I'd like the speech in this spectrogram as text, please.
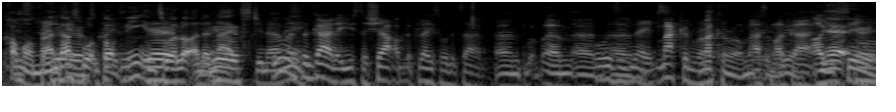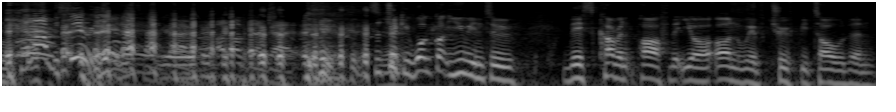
come on, man, that's what got me into Yeah. a lot of the Yeah. Nikes, do you know Who was mean? the guy that used to shout up the place all the time? Um, b- um, uh, What was his um, name? McEnroe. McEnroe. That's my guy. Are you serious? Can I be serious? Yeah, that's my guy. I love that guy. so tricky. What got you into this current path that you're on with Truth Be Told and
